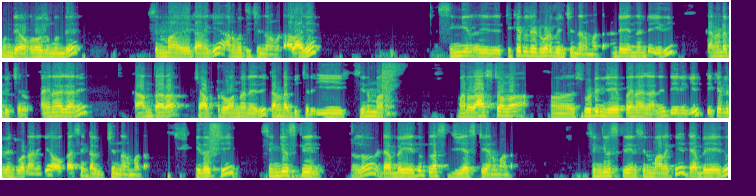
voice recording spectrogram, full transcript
ముందే ఒక రోజు ముందే సినిమా వేయటానికి అనుమతించింది అనమాట అలాగే సింగిల్ ఇది టికెట్ రేట్ కూడా పెంచింది అనమాట అంటే ఏంటంటే ఇది కన్నడ పిక్చర్. అయినా కానీ కాంతార చాప్టర్ వన్ అనేది కన్నడ పిక్చర్. ఈ సినిమా మన రాష్ట్రంలో షూటింగ్ చేయకపోయినా కానీ దీనికి టికెట్లు పెంచుకోవడానికి అవకాశం కల్పించింది అనమాట ఇది వచ్చి సింగిల్ స్క్రీన్లో డెబ్బై ఐదు ప్లస్ జిఎస్టి అనమాట. సింగిల్ స్క్రీన్ సినిమాలకి డెబ్బై ఐదు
